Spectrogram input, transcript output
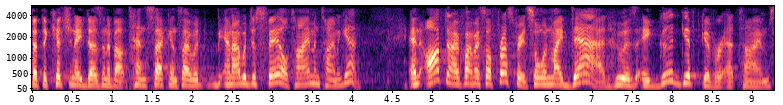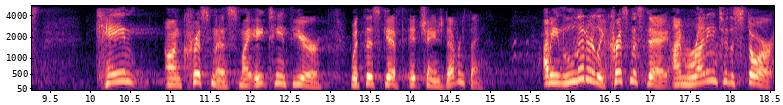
that the KitchenAid does in about 10 seconds, I would, and I would just fail time and time again. And often I find myself frustrated. So when my dad, who is a good gift giver at times, came on Christmas, my 18th year, with this gift, it changed everything. I mean, literally, Christmas Day, I'm running to the store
